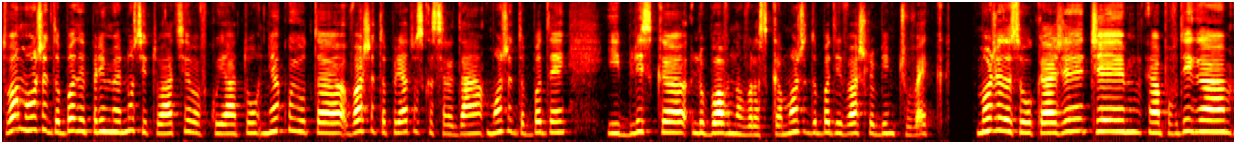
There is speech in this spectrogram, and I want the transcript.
това може да бъде примерно ситуация, в която някой от а, вашата приятелска среда може да бъде и близка любовна връзка, може да бъде ваш любим човек, може да се окаже, че повдига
